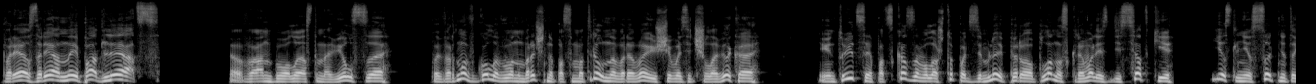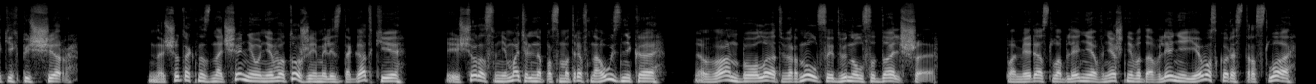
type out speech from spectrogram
Презренный подлец!» Ван Буэлэ остановился. Повернув голову, он мрачно посмотрел на вырывающегося человека. Интуиция подсказывала, что под землей первого плана скрывались десятки, если не сотни таких пещер. Насчёт их назначения у него тоже имелись догадки. Еще раз внимательно посмотрев на узника, Ван Буэлэ отвернулся и двинулся дальше. По мере ослабления внешнего давления его скорость росла.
